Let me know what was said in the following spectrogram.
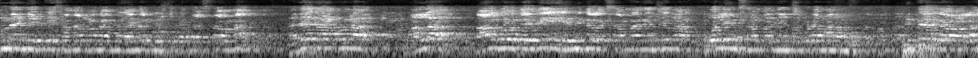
ఉందని చెప్పి సందర్భంగా మీ అందరి దృష్టిలో తెస్తా ఉన్నా. అదే కాకుండా మళ్ళా నాలుగవ తేదీ ఎన్నికలకు సంబంధించి మన పోలింగ్ సంబంధించి కూడా మనం ప్రిపేర్ కావాలా?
